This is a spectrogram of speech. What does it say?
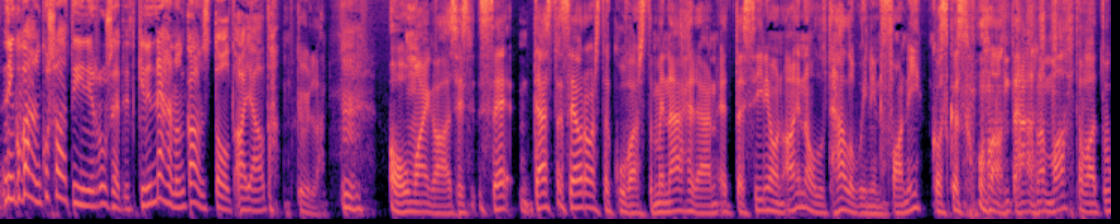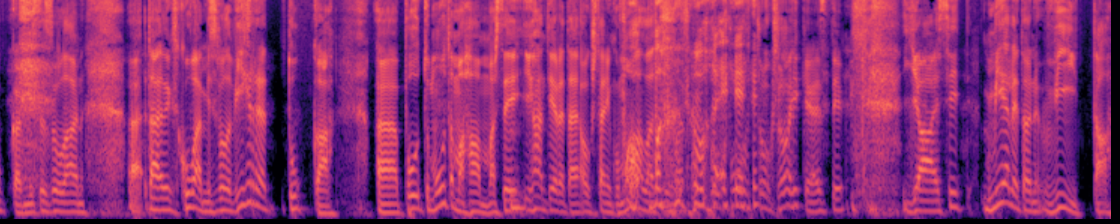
Niin kuin vähän kuin satiini rusetitkin, niin nehän on kans tolta ajalta. Kyllä. Mm. Oh my god, siis se, tästä seuraavasta kuvasta me nähdään, että siinä on aina ollut Halloweenin fani, koska sulla on täällä mahtava tukka, missä sulla on, äh, tai anteeksi, kuva, missä sulla on vihreä tukka, äh, puuttu muutama hammas, ei ihan tiedetä, onko tämä niinku maalattu, puuttuuko oikeasti. Ja sitten mieletön viitta,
